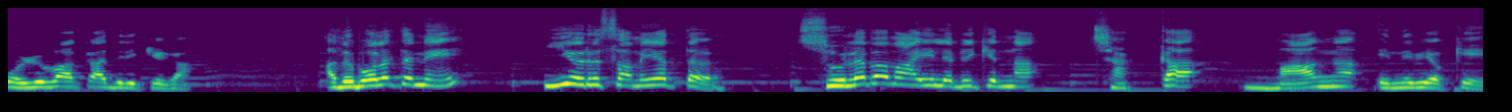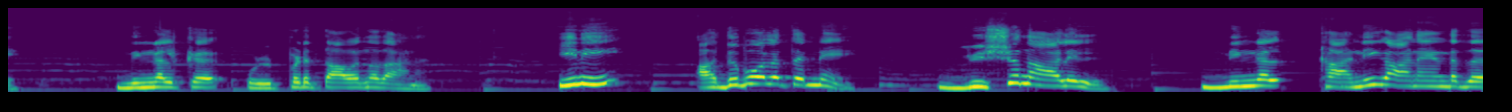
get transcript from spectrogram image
ഒഴിവാക്കാതിരിക്കുക. അതുപോലെ തന്നെ ഈ ഒരു സമയത്ത് സുലഭമായി ലഭിക്കുന്ന ചക്ക മാങ്ങ എന്നിവയൊക്കെ നിങ്ങൾക്ക് ഉൾപ്പെടുത്താവുന്നതാണ്. ഇനി അതുപോലെ തന്നെ വിഷുനാളിൽ നിങ്ങൾ കണി കാണേണ്ടത്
